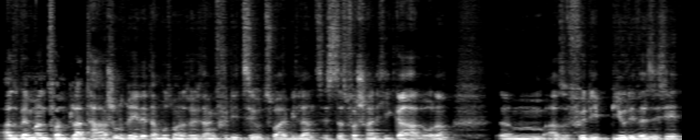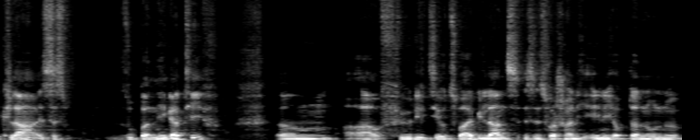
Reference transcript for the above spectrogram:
Also wenn man von Plantagen redet, dann muss man natürlich sagen, für die CO2-Bilanz ist das wahrscheinlich egal, oder? Ähm, also für die Biodiversität, klar, ist es super negativ. Ähm, für die CO2-Bilanz ist es wahrscheinlich ähnlich, ob da nur eine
